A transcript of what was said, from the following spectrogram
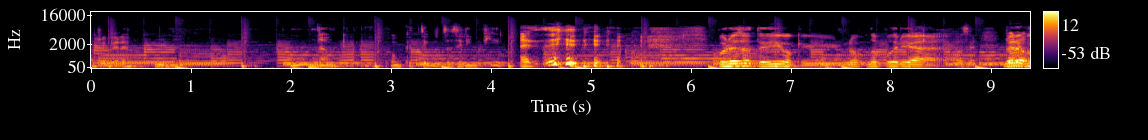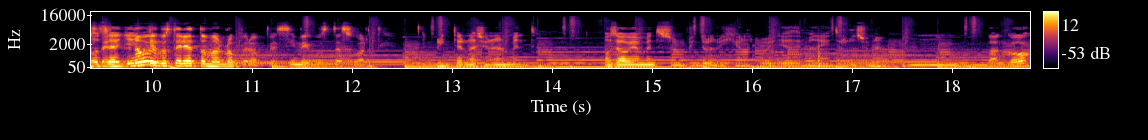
¿Rivera? Ujú. Que te gusta ser infiel. Por eso te digo que no, no podría, o sea, no, Pero, me, o gustaría, sea, ya no me gustaría tomarlo, pero pues sí me gusta su arte. Internacionalmente. O sea, obviamente son pintores mexicanos, pero ya de manera internacional. Mm, Van Gogh,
